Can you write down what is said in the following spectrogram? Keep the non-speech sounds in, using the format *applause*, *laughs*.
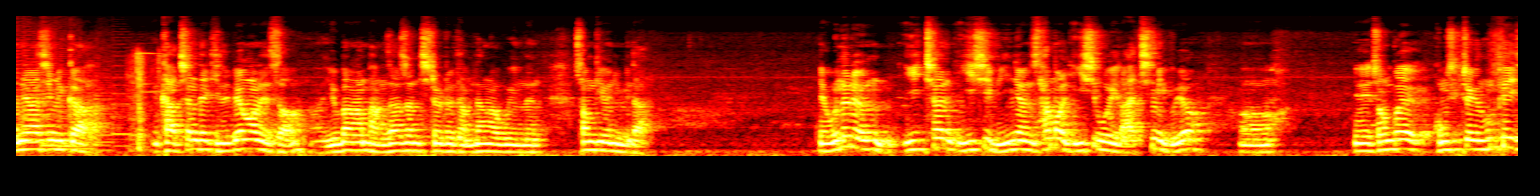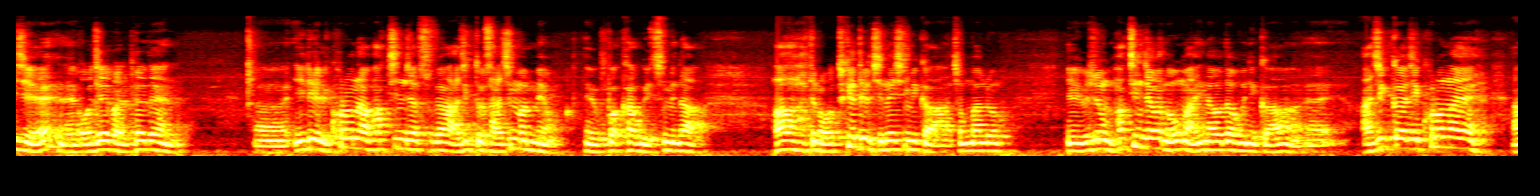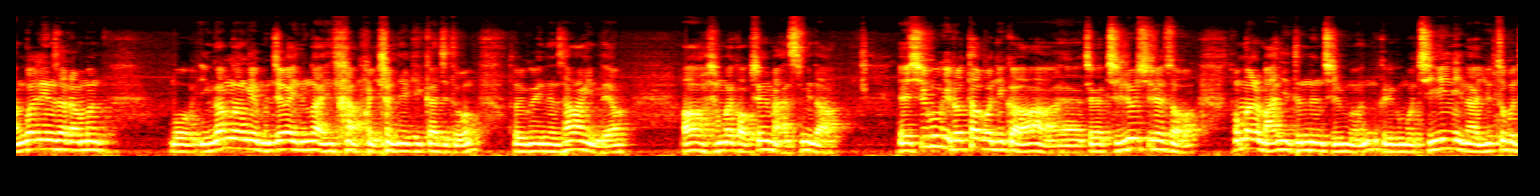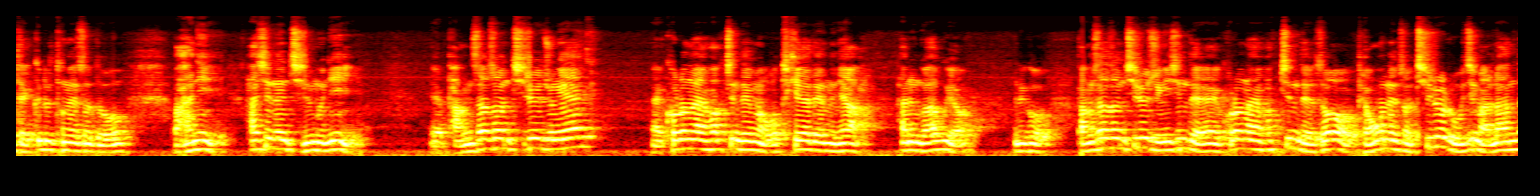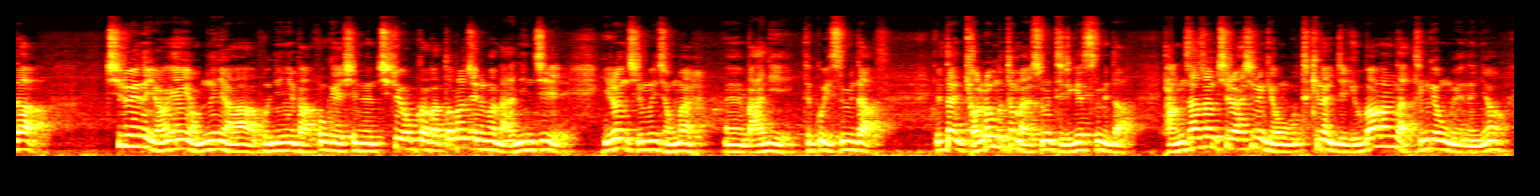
안녕하십니까. 가천대 길병원에서 어, 유방암 방사선 치료를 담당하고 있는 성기훈입니다. 예, 오늘은 2022년 3월 25일 아침이고요. 어, 예, 정부의 공식적인 홈페이지에 예, 어제 발표된 어, 1일 코로나 확진자 수가 아직도 40만 명에 육박하고 있습니다. 아, 다들 어떻게들 지내십니까? 정말로 예, 요즘 확진자가 너무 많이 나오다 보니까 예, 아직까지 코로나에 안 걸린 사람은 뭐 인간관계에 문제가 있는 거 아니냐 *laughs* 뭐 이런 얘기까지도 돌고 있는 상황인데요. 아 정말 걱정이 많습니다. 예, 시국이 이렇다 보니까 예, 제가 진료실에서 정말 많이 듣는 질문 그리고 뭐 지인이나 유튜브 댓글을 통해서도 많이 하시는 질문이 예, 방사선 치료 중에 예, 코로나에 확진되면 어떻게 해야 되느냐 하는 거 하고요. 그리고 방사선 치료 중이신데 코로나에 확진돼서 병원에서 치료를 오지 말라 한다. 치료에는 영향이 없느냐, 본인이 받고 계시는 치료 효과가 떨어지는 건 아닌지 이런 질문이 정말 예, 많이 듣고 있습니다. 일단 결론부터 말씀을 드리겠습니다. 방사선 치료 하시는 경우, 특히나 이제 유방암 같은 경우에는요,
